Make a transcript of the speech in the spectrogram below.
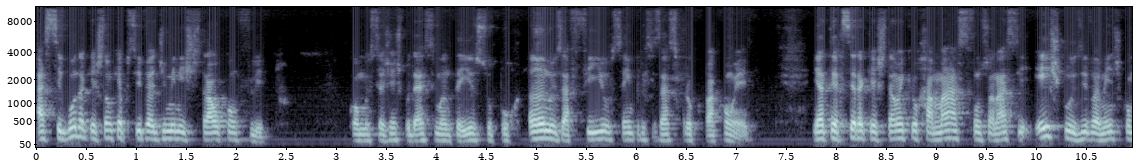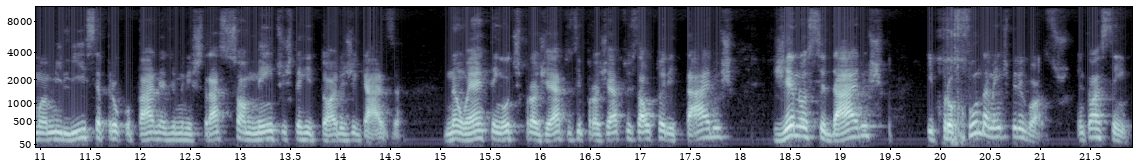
A segunda questão é que é possível administrar o conflito, como se a gente pudesse manter isso por anos a fio sem precisar se preocupar com ele. E a terceira questão é que o Hamas funcionasse exclusivamente como uma milícia preocupada em administrar somente os territórios de Gaza. Não é, tem outros projetos e projetos autoritários, genocidários e profundamente perigosos. Então, assim,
